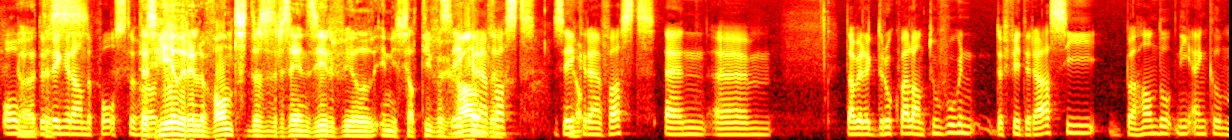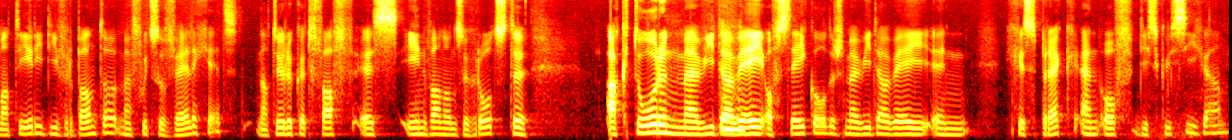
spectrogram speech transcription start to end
om Ja, de vinger aan de pols te Het is houden. heel relevant, dus er zijn zeer veel initiatieven Zeker gaande. en vast. Zeker en vast. En ehm dat wil ik er ook wel aan toevoegen. De federatie behandelt niet enkel materie die verband houdt met voedselveiligheid. Natuurlijk, het FAF is een van onze grootste actoren met wie dat Mhm. wij, of stakeholders met wie dat wij in gesprek en of discussie gaan.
